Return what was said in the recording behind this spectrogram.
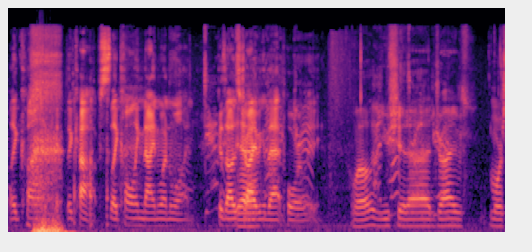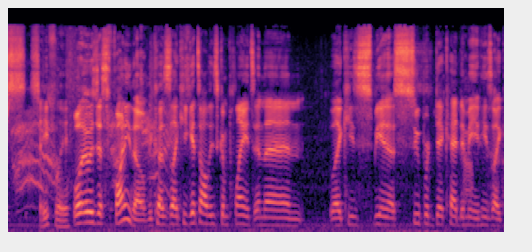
like calling the cops, like calling 911, because I was Yeah. driving that poorly." Well, you should uh, drive more s- safely. Well, it was just funny though because like he gets all these complaints and then like he's being a super dickhead to me, and he's like,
